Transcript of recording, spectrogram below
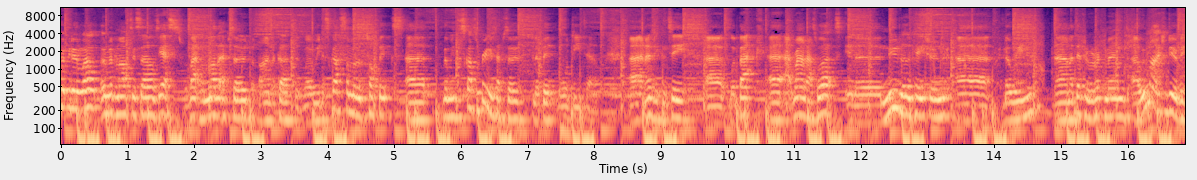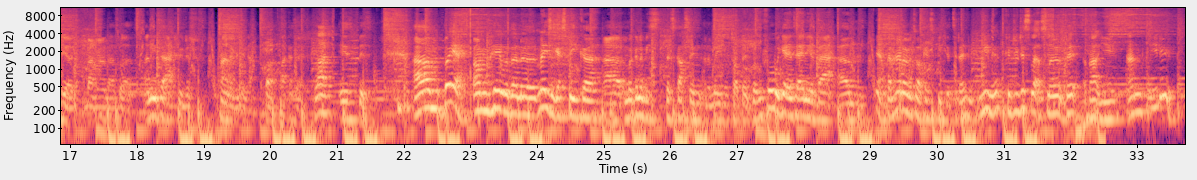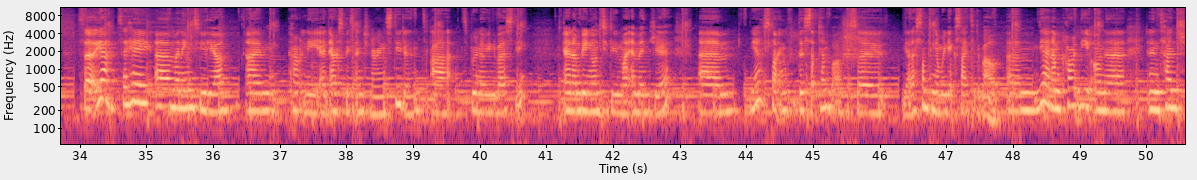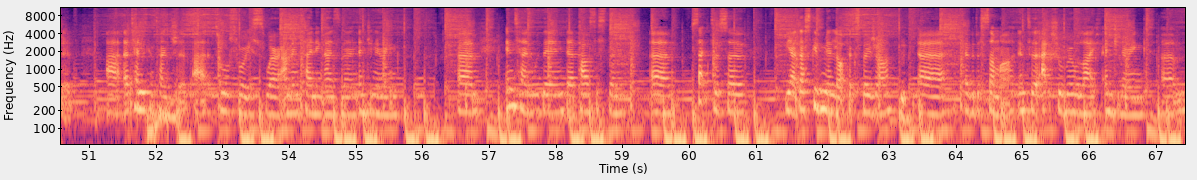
Hope you're doing well. And looking after yourselves. Yes, we're back with another episode of Behind the Curtain, where we discuss some of the topics uh, that we discussed in previous episodes in a bit more detail. Uh, and as you can see, uh, we're back uh, at Roundhouse Works in a new location uh, that we. And I definitely would recommend. Uh, we might actually do a video about Roundhouse Works. I need to actually just plan everything out. But like I said, life is busy. Um, but yeah, I'm here with an amazing guest speaker, uh, and we're going to be discussing an amazing topic. But before we get into any of that, um, yeah, I'm going to hand over to our guest speaker today. Yulia, could you just let us know a bit about you and what you do? So yeah, so hey, uh, my name is Yulia. I'm currently an aerospace engineering student at Brunel University, and I'm going on to do my MEng. Um, yeah, starting this September. So yeah, that's something I'm really excited about. Um, yeah, and I'm currently on a, an internship, uh, a 10 week internship at Rolls Royce, where I'm interning as an engineering um, intern within their power system um, sector. So yeah, that's given me a lot of exposure uh, over the summer into actual real life engineering, um,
